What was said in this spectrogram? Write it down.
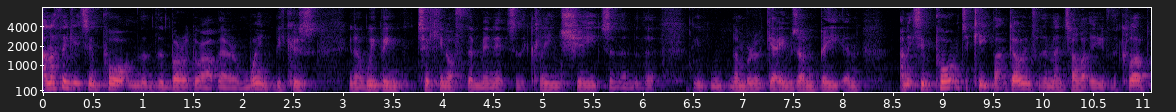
And I think it's important that the Borough go out there and win because you know we've been ticking off the minutes and the clean sheets and the, the, number of games unbeaten, and it's important to keep that going for the mentality of the club.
